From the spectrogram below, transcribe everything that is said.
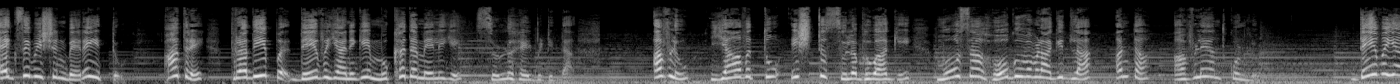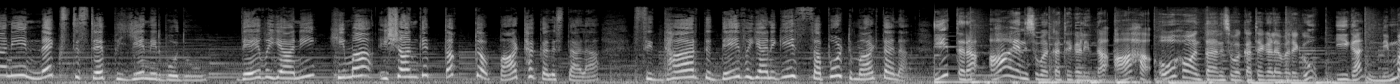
ಎಕ್ಸಿಬಿಷನ್ ಬೇರೆ ಇತ್ತು. ಆದ್ರೆ ಪ್ರದೀಪ್ ದೇವಯಾನಿಗೆ ಮುಖದ ಮೇಲೆಯೇ ಸುಳ್ಳು ಹೇಳ್ಬಿಟ್ಟಿದ್ದ. ಅವಳು ಯಾವತ್ತೂ ಇಷ್ಟು ಸುಲಭವಾಗಿ ಮೋಸ ಹೋಗುವವಳಾಗಿದ್ಲಾ ಅಂತ ಅವಳೇ ಅಂದ್ಕೊಂಡ್ಲು ದೇವಯಾನಿ ನೆಕ್ಸ್ಟ್ ಸ್ಟೆಪ್ ಏನಿರ್ಬೋದು? ದೇವಯಾನಿ ಹಿಮಾ ಇಶಾನ್ಗೆ ತಕ್ಕ ಪಾಠ ಕಲಿಸ್ತಾಳ. ಸಿದ್ಧಾರ್ಥ್ ದೇವಯಾನಿಗೆ ಸಪೋರ್ಟ್ ಮಾಡ್ತಾನ. ಈ ತರ ಆ ಎನಿಸುವ ಕಥೆಗಳಿಂದ ಆಹಾ ಓಹೋ ಅಂತ ಅನಿಸುವ ಕಥೆಗಳವರೆಗೂ ಈಗ ನಿಮ್ಮ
